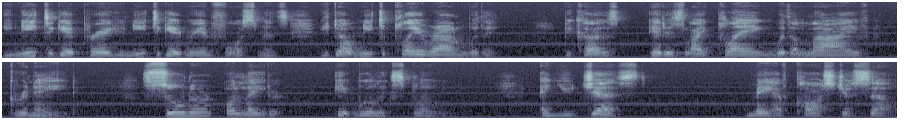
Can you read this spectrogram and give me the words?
You need to get prayer. You need to get reinforcements. You don't need to play around with it because it is like playing with a live grenade. Sooner or later, it will explode. And you just may have cost yourself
